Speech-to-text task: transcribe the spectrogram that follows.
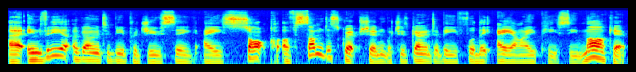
uh, Nvidia are going to be producing a SoC of some description which is going to be for the AI PC market.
